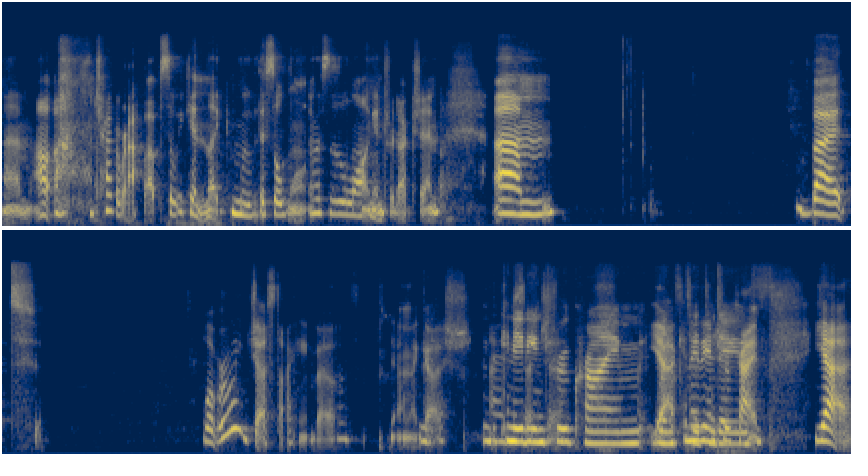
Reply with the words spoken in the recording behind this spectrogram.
Um, I'll, I'll try to wrap up so we can like move this along. This is a long introduction. Um, but what were we just talking about? Oh my gosh. The I'm Canadian such a- true crime. Yeah, Canadian true crime. Yeah.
